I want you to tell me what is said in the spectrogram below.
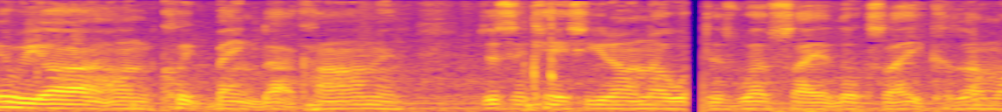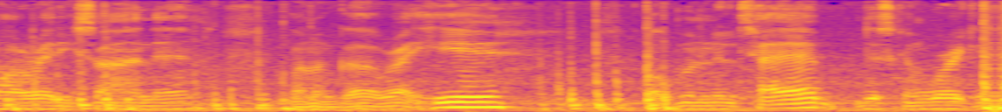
here we are on ClickBank.com and just in case you don't know what this website looks like because I'm already signed in. I'm gonna go right here open a new tab. This can work in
